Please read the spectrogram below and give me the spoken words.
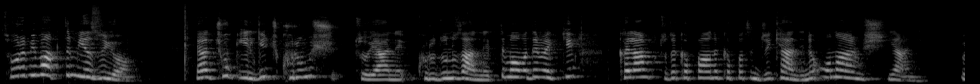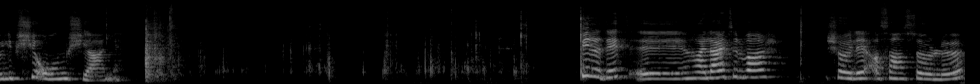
Sonra bir baktım yazıyor. Yani çok ilginç kurumuştu yani kuruduğunu zannettim ama demek ki kalem kutuda kapağını kapatınca kendini onarmış yani. Öyle bir şey olmuş yani. Bir adet e, highlighter var. Şöyle asansörlü.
